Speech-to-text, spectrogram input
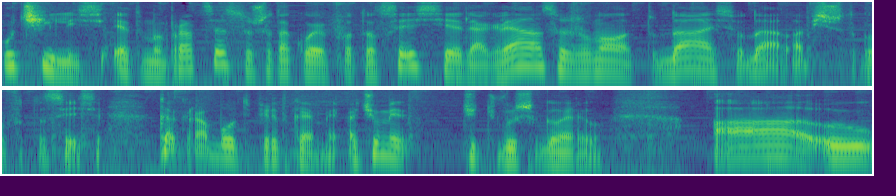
учились этому процессу, что такое фотосессия для глянца, журнала, туда-сюда, вообще что такое фотосессия, как работать перед камерой, о чем я чуть выше говорил. А э,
